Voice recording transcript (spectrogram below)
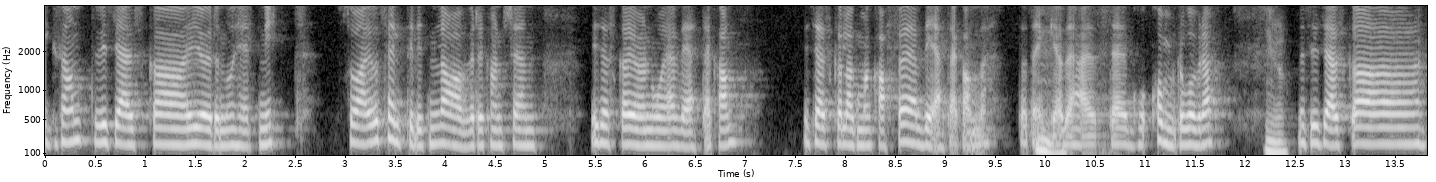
Ikke sant? Hvis jeg skal gjøre noe helt nytt, så er jo selvtilliten lavere kanskje enn hvis jeg skal gjøre noe jeg vet jeg kan. Hvis jeg skal lage meg kaffe, jeg vet jeg kan det. Da tenker mm. jeg det her det kommer til å gå bra. Ja. Mens hvis jeg skal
